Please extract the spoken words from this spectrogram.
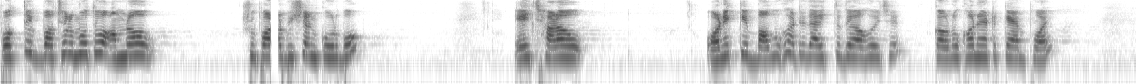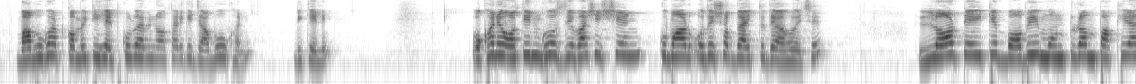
প্রত্যেক বছর মতো আমরাও সুপারভিশন করব। এছাড়াও অনেককে বাবুঘাটে দায়িত্ব দেওয়া হয়েছে। কারণ ওখানে একটা ক্যাম্প হয়। বাবুঘাট কমিটি হেল্প করবে, আমি ন তারিখে যাব ওখানে, বিকেলে। ওখানে অতীন ঘোষ, দেবাশিস সেন, কুমার, ওদের সব দায়িত্ব দেওয়া হয়েছে। লট এইটে ববি, মন্টুরাম পাখিরা,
